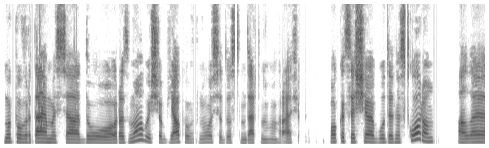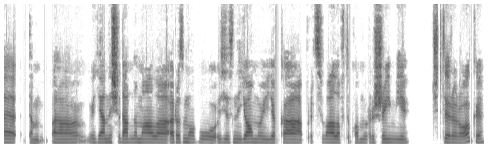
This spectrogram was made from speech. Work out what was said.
ми повертаємося до розмови, щоб я повернулася до стандартного графіку. Поки це ще буде не скоро, але там а, я нещодавно мала розмову зі знайомою, яка працювала в такому режимі 4 роки.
